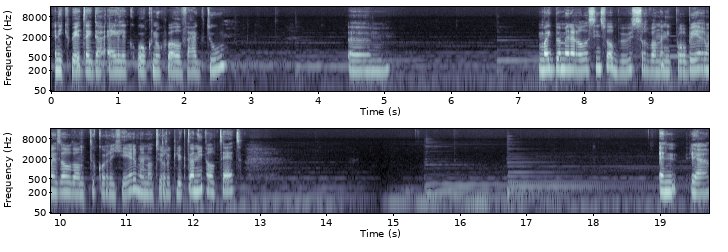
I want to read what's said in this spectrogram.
En ik weet dat ik dat eigenlijk ook nog wel vaak doe. Um, maar ik ben me daar alleszins wel bewuster van en ik probeer mezelf dan te corrigeren. En natuurlijk lukt dat niet altijd. En ja,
